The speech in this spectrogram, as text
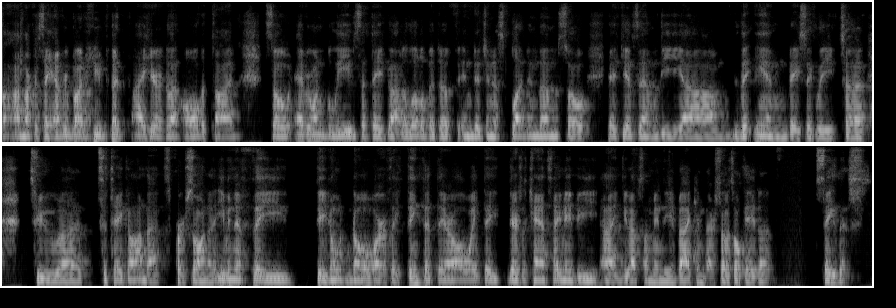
I'm not going to say everybody, but I hear that all the time. So everyone believes that they've got a little bit of indigenous blood in them, so it gives them the um, the in basically to to uh, to take on that persona, even if they they don't know or if they think that they're all white. They there's a chance, hey, maybe I do have some Indian back in there, so it's okay to say this.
